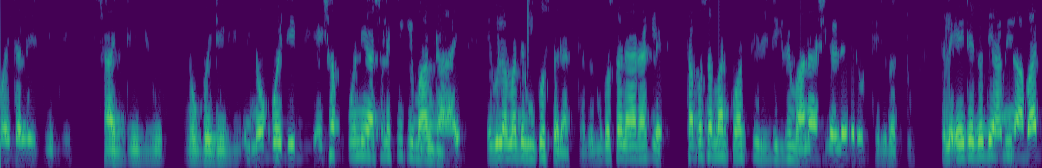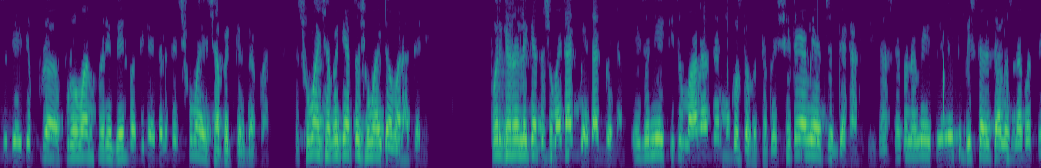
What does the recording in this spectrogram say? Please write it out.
পঁয়তাল্লিশ ডিগ্রি ষাট ডিগ্রি নব্বই ডিগ্রি এই নব্বই ডিগ্রি এইসব কোণে আসলে কি কি মান দাঁড়ায়, এগুলো আমাদের মুখস্থ রাখতে হবে। মুখস্থ না রাখলে সাপোজ আমার cos তিরিশ ডিগ্রি মান আসলে হলে রুট থ্রি টু তাহলে এইটা যদি আমি আবার যদি এই যে প্রমাণ করে বের করতে যাই, তাহলে তো সময়ের সাপেক্ষের ব্যাপার। সময় সাপেক্ষে এত সময় তো আমার হাতে নেই। পরীক্ষার হলে কি এত সময় থাকবে? থাকবে না। এই জন্য কিছু মান আছে মুখস্থ করতে হবে। সেটাই আমি আজ দেখাচ্ছি। জাস্ট এখন আমি একটু বিস্তারিত আলোচনা করছি।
